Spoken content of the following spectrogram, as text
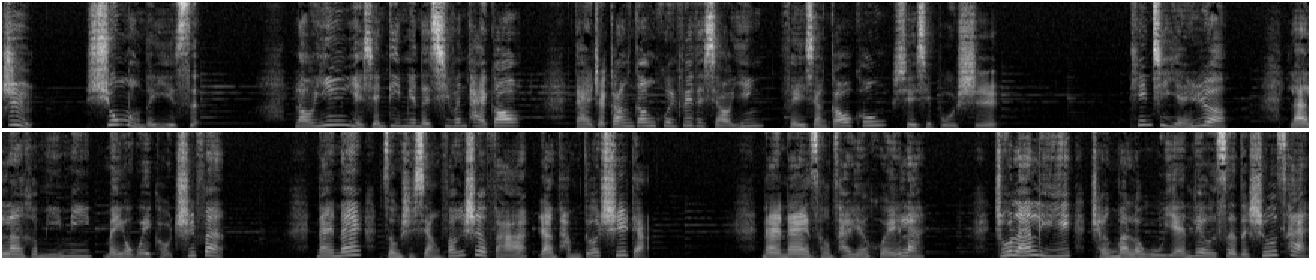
至，凶猛的意思。老鹰也嫌地面的气温太高，带着刚刚会飞的小鹰飞向高空学习捕食。天气炎热，兰兰和明明没有胃口吃饭，奶奶总是想方设法让他们多吃点儿。奶奶从菜园回来，竹篮里盛满了五颜六色的蔬菜：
